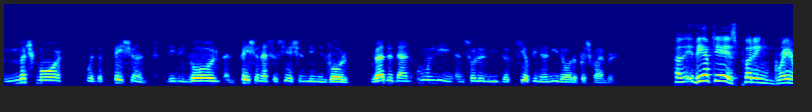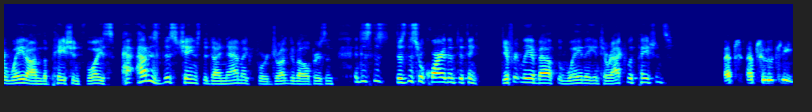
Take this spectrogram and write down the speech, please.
much more with the patient being involved and patient association being involved rather than only and solely the key opinion leader or the prescriber. Uh, the, the, FDA is putting greater weight on the patient voice. H- how does this change the dynamic for drug developers, and, and does this does this require them to think differently about the way they interact with patients? absolutely,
